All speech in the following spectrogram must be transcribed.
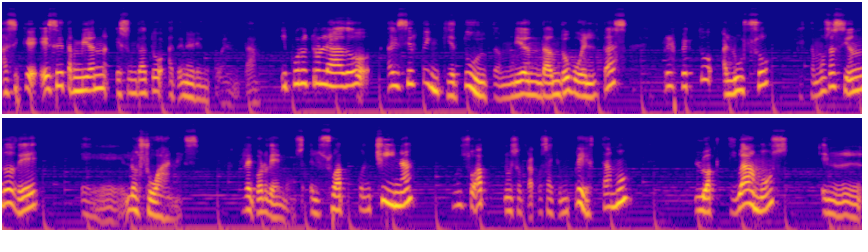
Así que ese también es un dato a tener en cuenta. Y por otro lado, hay cierta inquietud también dando vueltas respecto al uso que estamos haciendo de eh, los yuanes. Recordemos, el swap con China un swap no es otra cosa que un préstamo, lo activamos en,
